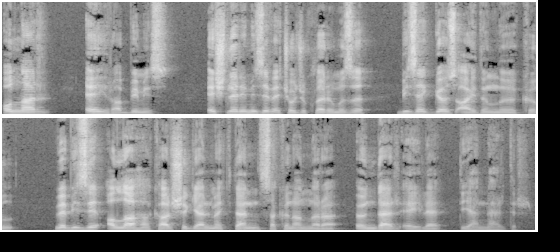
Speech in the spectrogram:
Onlar ey Rabbimiz eşlerimizi ve çocuklarımızı bize göz aydınlığı kıl ve bizi Allah'a karşı gelmekten sakınanlara önder eyle diyenlerdir.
